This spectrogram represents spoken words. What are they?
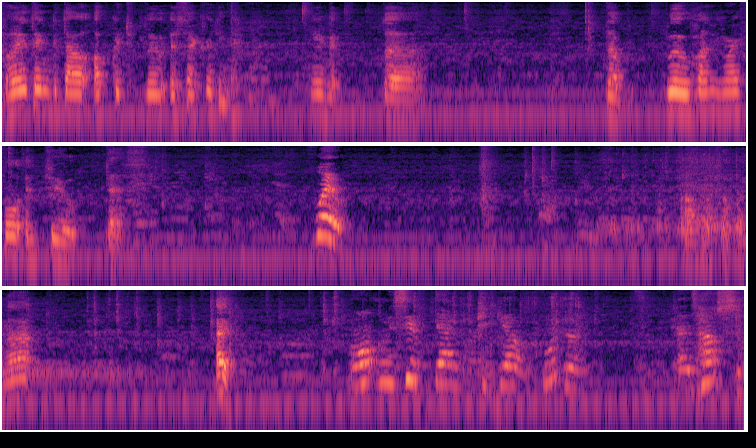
The only thing that I'll upgrade to blue is you get the the blue hunting rifle into this. wait, Let's open that. Hey, well, let me see if Dad can get out of Fortnite at his house soon.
